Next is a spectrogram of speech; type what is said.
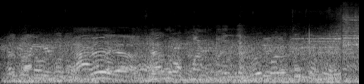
છે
